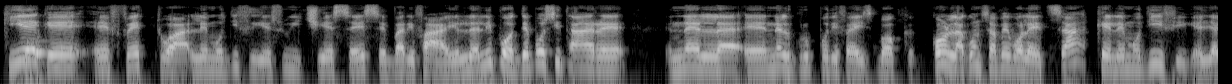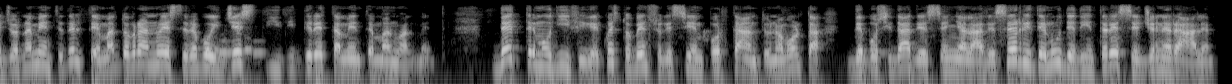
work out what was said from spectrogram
chi è che effettua le modifiche sui CSS e vari file li può depositare nel, eh, nel, gruppo di Facebook con la consapevolezza che le modifiche e gli aggiornamenti del tema dovranno essere poi gestiti direttamente e manualmente. Dette modifiche, questo penso che sia importante, una volta depositate e segnalate, se ritenute di interesse generale,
